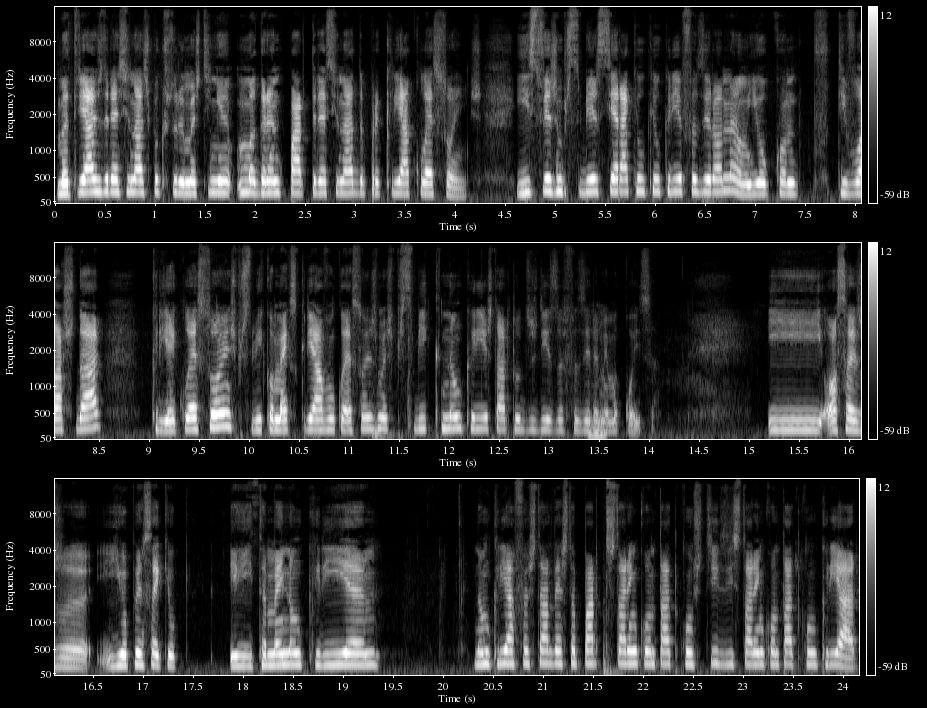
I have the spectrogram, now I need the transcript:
materiais direcionados para costura, mas tinha uma grande parte direcionada para criar coleções. E isso fez-me perceber se era aquilo que eu queria fazer ou não. E eu, quando estive lá a estudar, criei coleções, percebi como é que se criavam coleções, mas percebi que não queria estar todos os dias a fazer a mesma coisa. E, ou seja, e eu pensei que eu e também não queria não me queria afastar desta parte de estar em contato com os tecidos e estar em contato com criar.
